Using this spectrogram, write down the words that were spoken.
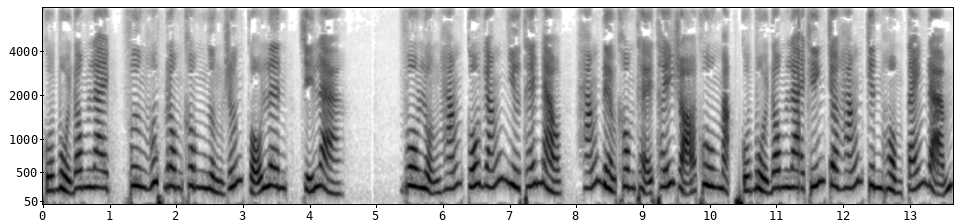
của Bùi Đông Lai, Phương hút đông không ngừng rướng cổ lên, chỉ là vô luận hắn cố gắng như thế nào, hắn đều không thể thấy rõ khuôn mặt của Bùi Đông Lai khiến cho hắn kinh hồn tán đảm.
